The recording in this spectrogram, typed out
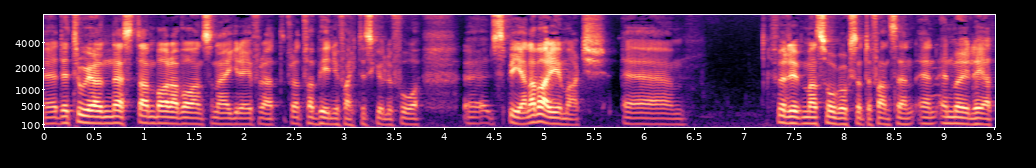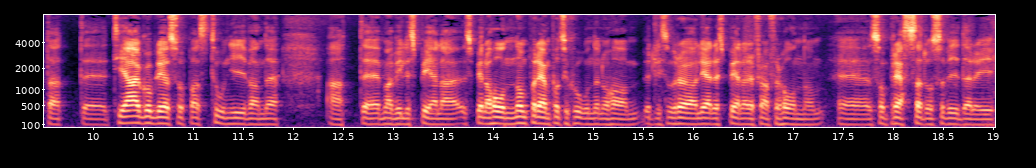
Uh, det tror jag nästan bara var en sån här grej för att, för att Fabinho faktiskt skulle få spela varje match. Ehm, för det, man såg också att det fanns en, en, en möjlighet att Thiago blev så pass tongivande att eh, man ville spela, spela honom på den positionen och ha liksom rörligare spelare framför honom eh, som pressade och så vidare i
